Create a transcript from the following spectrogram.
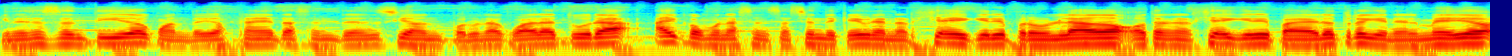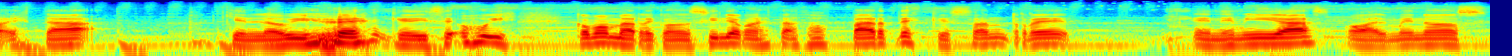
Y en ese sentido, cuando hay dos planetas en tensión por una cuadratura, hay como una sensación de que hay una energía que quiere ir por un lado, otra energía que quiere ir para el otro, y en el medio está quien lo vive, que dice, uy, ¿cómo me reconcilio con estas dos partes que son re enemigas o al menos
